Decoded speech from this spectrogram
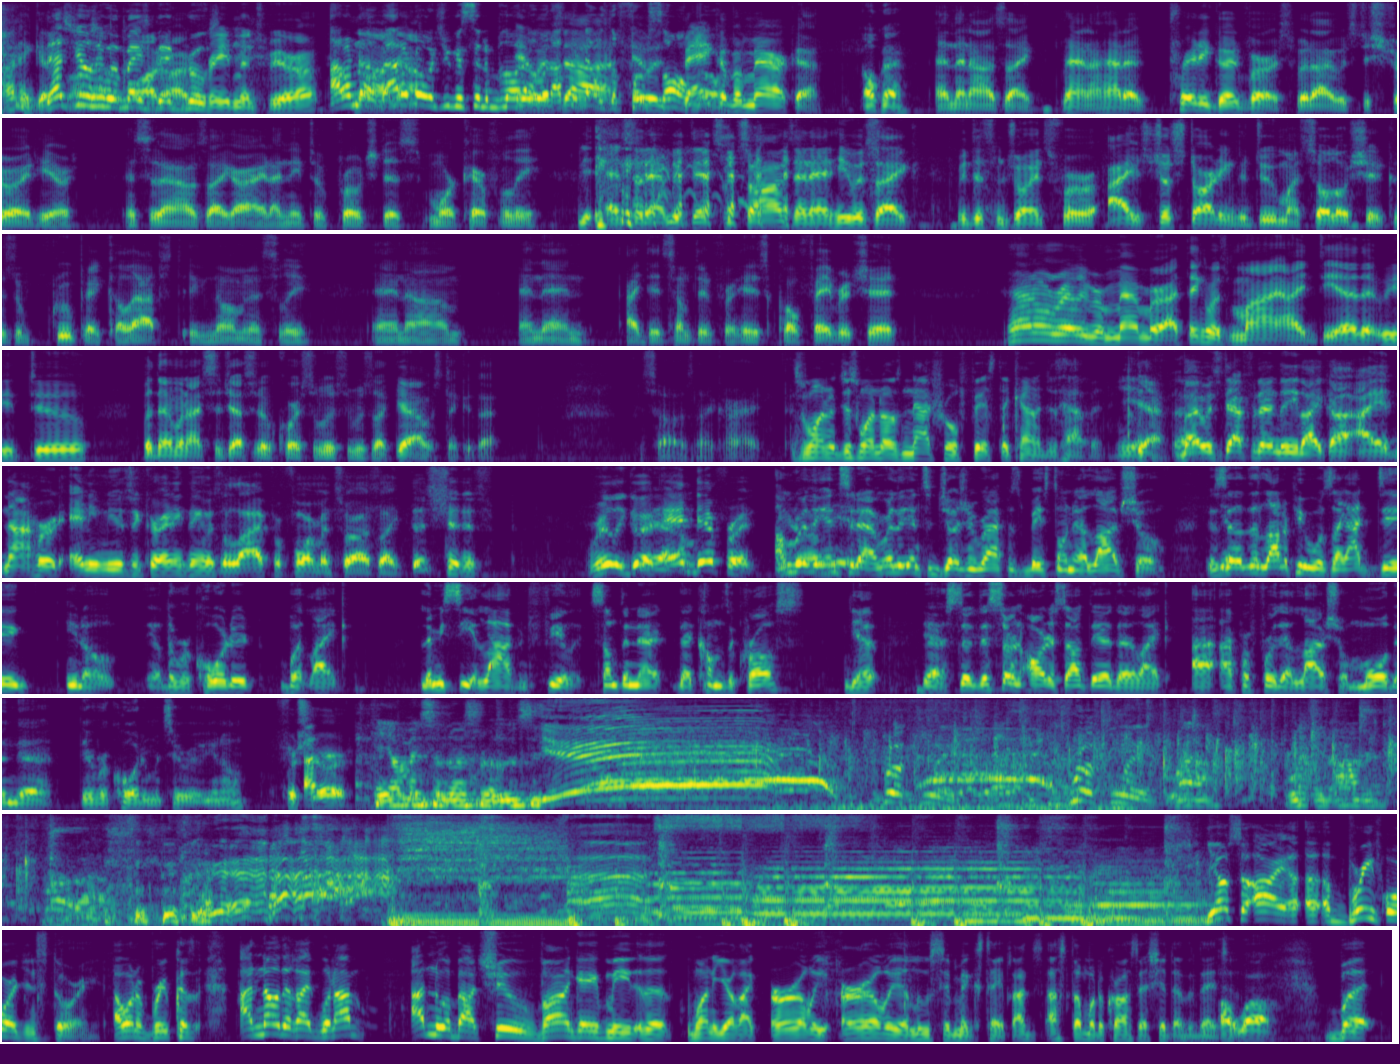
I didn't get. That's usually what makes good groups. Freedmen's Bureau. I don't know. No. I don't no. know what you consider blown It out, was, but I think that was uh, the first it was song. Bank though. of America. okay. And then I was like, man, I had a pretty good verse, but I was destroyed here. And so then I was like, all right, I need to approach this more carefully. and so then we did some songs, and then he was like, we did some joints for. I was just starting to do my solo shit because the group had collapsed ignominiously, and um, and then I did something for his co-favorite shit. And I don't really remember. I think it was my idea that we do, but then when I suggested, of course, Elucid was like, yeah, I was thinking that. So I was like, all right. It's one of just one of those natural fits that kind of just happened. Yeah. Yeah, but it was definitely like uh, I had not heard any music or anything. It was a live performance, so I was like, this shit is really good Yeah, and I'm- different. I'm you really know? into that. I'm really into judging rappers based on their live show. There's, a, there's a lot of people was like, I dig, you know, you know, the recorded, but like, let me see it live and feel it. Something that that comes across. Yep. Yeah, so there's certain artists out there that are like, I, I prefer their live show more than their their recorded material. You know. For sure. Can y'all make some noise for Elucid? Yeah! Brooklyn. Brooklyn. Wow. What an honor. Yo, so all right, a, a brief origin story. I want to brief because I know that like when I'm, I knew about you. Von gave me the one of your like early, early Elucid mixtapes. I, I stumbled across that shit the other day oh, too. Oh wow. But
